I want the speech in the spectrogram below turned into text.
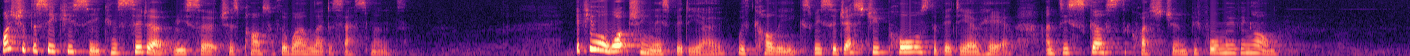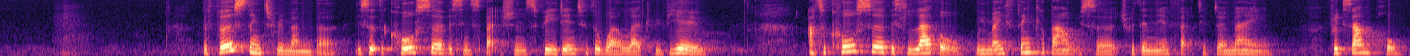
Why should the CQC consider research as part of the well-led assessment? If you are watching this video with colleagues, we suggest you pause the video here and discuss the question before moving on. The first thing to remember is that the core service inspections feed into the well-led review. At a core service level, we may think about research within the effective domain. For example,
